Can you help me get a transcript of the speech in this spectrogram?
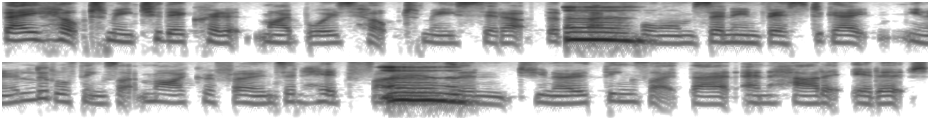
they helped me to their credit my boys helped me set up the mm. platforms and investigate you know little things like microphones and headphones mm. and you know things like that and how to edit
